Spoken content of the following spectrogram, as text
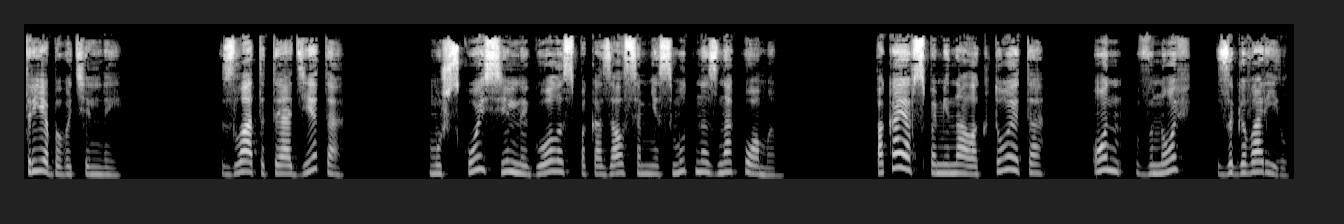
требовательный. «Злата, ты одета?» Мужской сильный голос показался мне смутно знакомым. Пока я вспоминала, кто это, он вновь заговорил.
